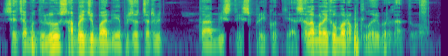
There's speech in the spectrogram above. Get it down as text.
Saya cabut dulu, sampai jumpa di episode cerita bisnis berikutnya. Assalamualaikum warahmatullahi wabarakatuh.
